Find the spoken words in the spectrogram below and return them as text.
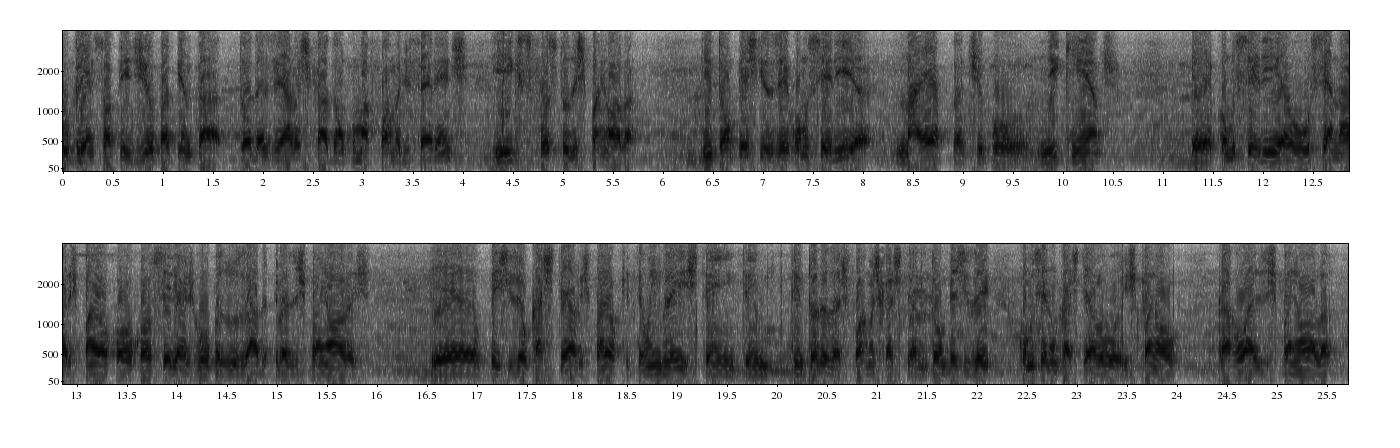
O cliente só pediu para pintar todas elas, cada um com uma forma diferente, e que fosse tudo espanhola. Então pesquisei como seria, na época, tipo 1500, é, como seria o cenário espanhol, qual, qual seriam as roupas usadas pelas espanholas. É, pesquisei o castelo espanhol, que tem o inglês, tem, tem, tem todas as formas castelo. Então pesquisei como seria um castelo espanhol, carruagem espanhola,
